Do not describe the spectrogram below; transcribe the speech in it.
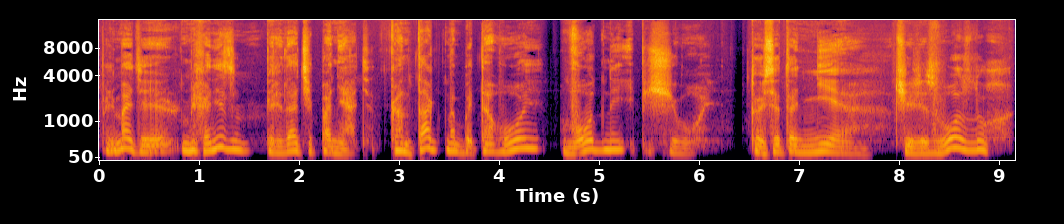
Понимаете, механизм передачи понятен. Контактно-бытовой, водный и пищевой. То есть это не через воздух,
